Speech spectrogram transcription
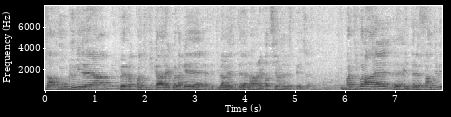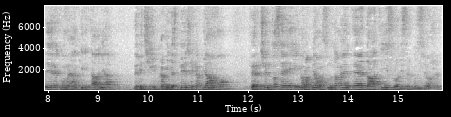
dà comunque un'idea per quantificare quella che è effettivamente la rarefazione delle specie. In particolare eh, è interessante vedere come anche in Italia, delle circa 1000 specie che abbiamo, per 106 non abbiamo assolutamente dati sulla distribuzione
